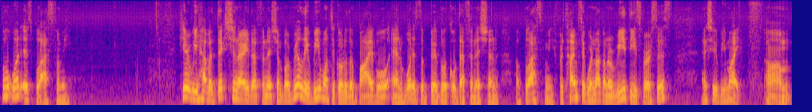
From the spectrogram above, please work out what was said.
But what is blasphemy? Here we have a dictionary definition, but really we want to go to the Bible and what is the biblical definition of blasphemy. For time's sake, we're not going to read these verses. Actually, we might. Um,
